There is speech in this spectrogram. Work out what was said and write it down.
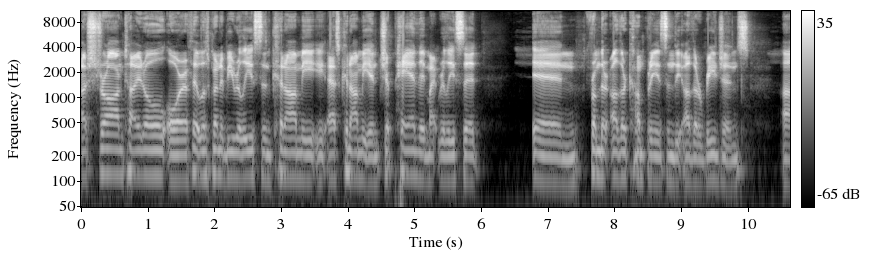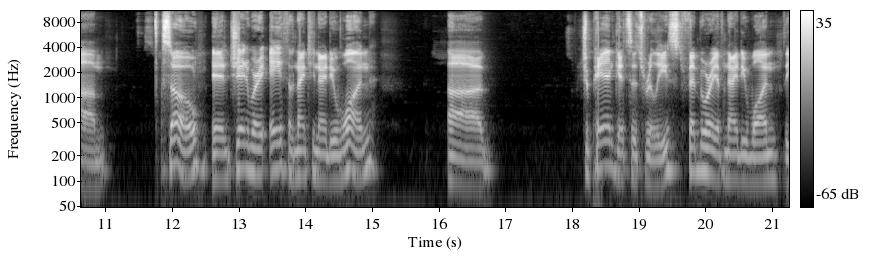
a strong title, or if it was going to be released in Konami as Konami in Japan, they might release it in from their other companies in the other regions. Um, so in January eighth of nineteen ninety one, uh, Japan gets its release. February of 91, the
